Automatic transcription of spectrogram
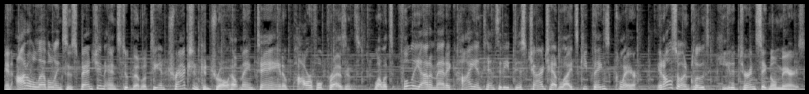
An auto-leveling suspension and stability and traction control help maintain a powerful presence, while its fully automatic high-intensity discharge headlights keep things clear. It also includes heated turn signal mirrors,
